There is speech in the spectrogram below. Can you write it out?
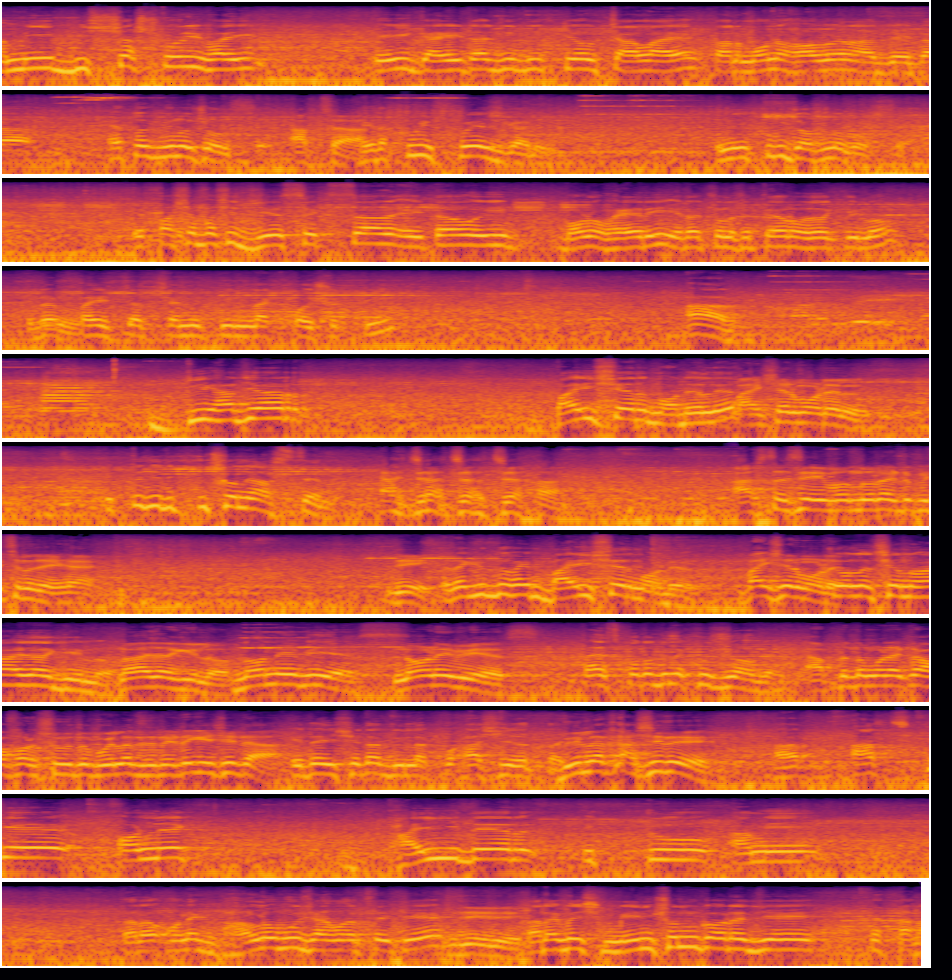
আমি বিশ্বাস করি ভাই এই গাড়িটা যদি কেউ চালায় তার মনে হবে না যে এটা এত কিলো চলছে। আচ্ছা। এটা খুবই ফ্রেশ গাড়ি। উনি খুবই যত্ন করছে। এর পাশাপাশি জিএস এক্সার এটা ওই বড় ভাইয়েরই এটা চলেছে তেরো হাজার কিলো। এটার প্রাইস যাচ্ছে আমি তিন লাখ পঁয়ষট্টি। আর দুই হাজার বাইশের মডেলের বাইশের মডেল। একটু যদি পিছনে আসতেন। আচ্ছা আচ্ছা আচ্ছা। আসতেছি এই বন্ধুরা একটু পিছনে যাই হ্যাঁ। জি। এটা কিন্তু ভাই বাইশের মডেল। বাইশের মডেল। চলেছে নয় হাজার কিলো। নয় হাজার kilo. Non ABS non ABS price কত দিলে খুশি হবে? আপনি তো মনে একটা অফার শুরুতে বলে দিয়েছেন এটা কি সেটা? এটাই সেটা দুই লাখ আশি হাজার টাকা। দুই লাখ আশি রে আর আজকে অনেক ভাইদের একটু আমি তারা অনেক ভালো বুঝে আমার থেকে। তারা বেশ মেনশন করে যে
